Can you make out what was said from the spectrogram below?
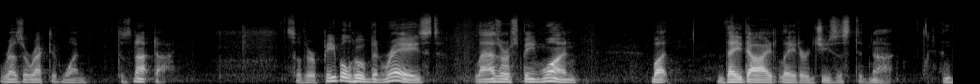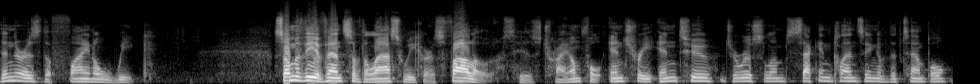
resurrected one does not die. So there are people who have been raised, Lazarus being one, but they died later, Jesus did not. And then there is the final week. Some of the events of the last week are as follows his triumphal entry into Jerusalem, second cleansing of the temple,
